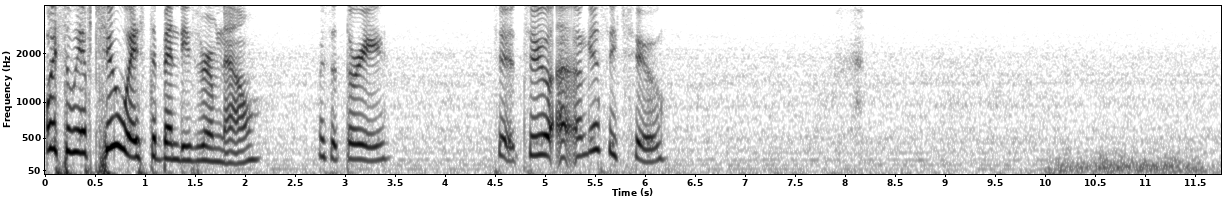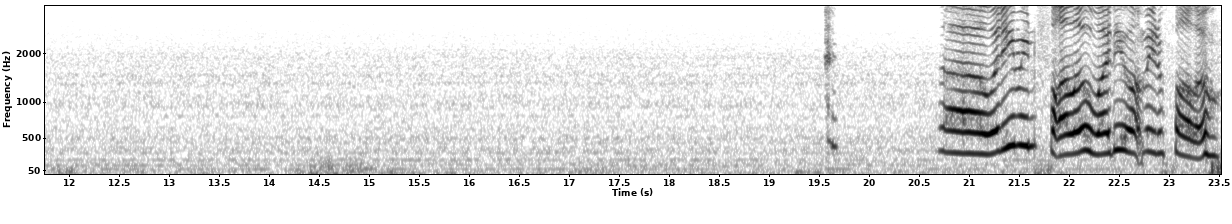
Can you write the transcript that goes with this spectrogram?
Wait, so we have two ways to Bendy's room now? Or is it three? Two, two, uh, I'm gonna say two. Uh, what do you mean follow? Why do you want me to follow?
